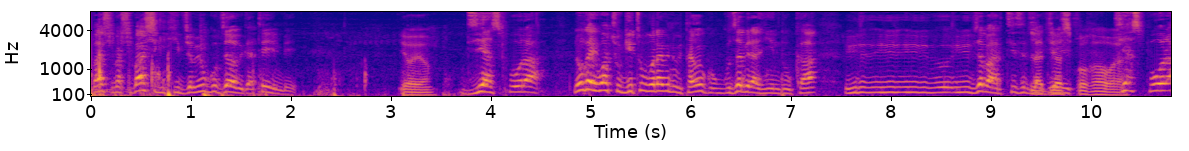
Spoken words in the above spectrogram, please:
bashi bashi bashigikiye ivyo bihugu vyabo bigatera imbere ya diaspora nonga iwacu gito ubona ibintu bitangiye kuguza birahinduka ibi- vy'abartiste la diaspora diaspora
